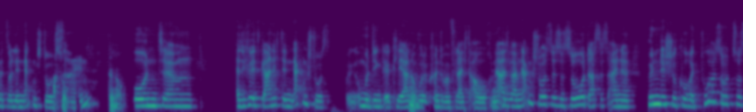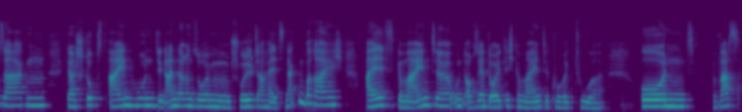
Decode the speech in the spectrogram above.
was soll der Nackenstoß so, sein? Genau. Und ähm, also ich will jetzt gar nicht den Nackenstoß unbedingt erklären, obwohl könnte man vielleicht auch. Ne? Also beim Nackenstoß ist es so, dass es eine hündische Korrektur sozusagen, da stupst ein Hund den anderen so im Schulter-, Hals-, Nackenbereich als gemeinte und auch sehr deutlich gemeinte Korrektur. Und was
